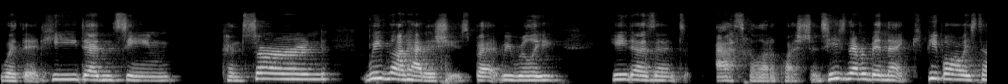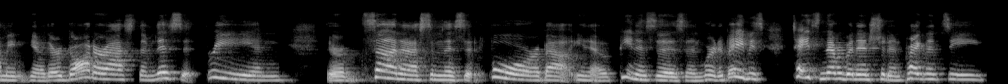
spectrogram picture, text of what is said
with it. He doesn't seem concerned. We've not had issues but we really he doesn't ask a lot of questions. He's never been that. People always tell me, you know, their daughter asked them this at three, and their son asked them this at four about, you know, penises and where the babies. Tate's never been interested in pregnancy,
